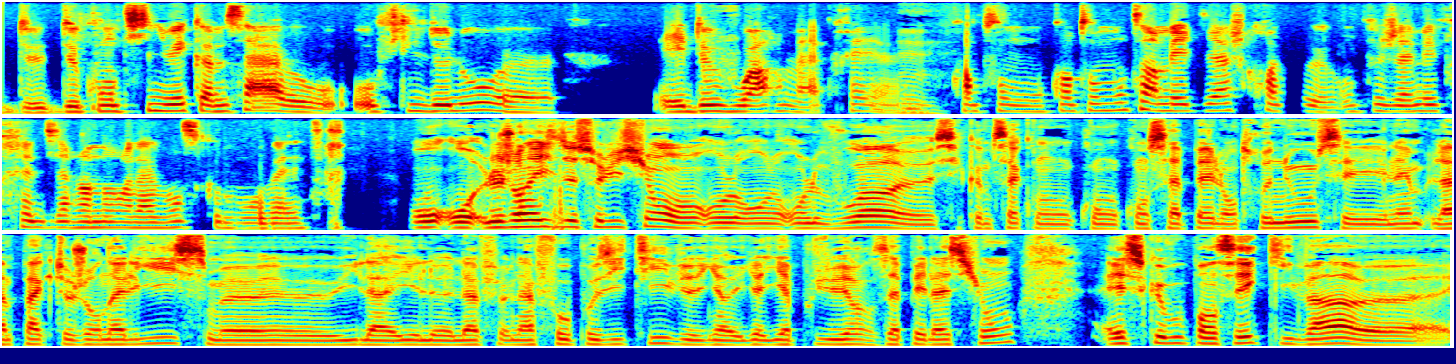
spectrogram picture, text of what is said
de, continuer comme ça au, fil de l'eau euh, et de voir. Mais après, euh, mmh. quand, on, quand on monte un média, je crois qu'on ne peut jamais prédire un an à l'avance comment on va être le journaliste de solution, on, le voit, euh, c'est comme ça qu'on s'appelle entre nous, c'est l'impact journalisme, euh, il a l'info positive, il y, a, plusieurs appellations. Est-ce que vous pensez qu'il va, euh,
